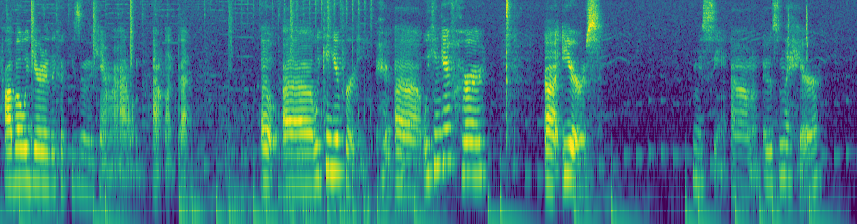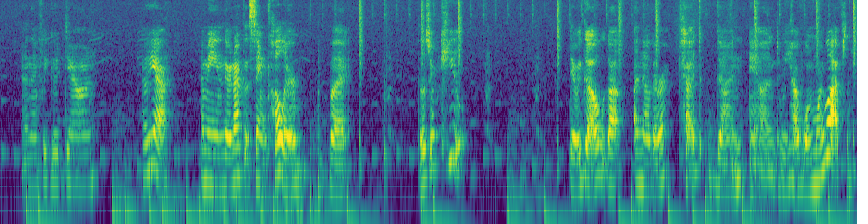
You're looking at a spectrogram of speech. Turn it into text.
How about we get of the cookies and the camera? I don't, I don't like that. Oh, uh, we can give her, uh, we can give her uh, ears. Let me see. Um, it was in the hair, and then if we go down, oh yeah. I mean, they're not the same color, but those are cute. There we go, we got another pet done and we have one more left.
